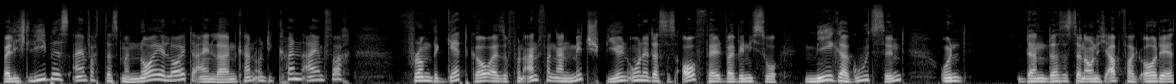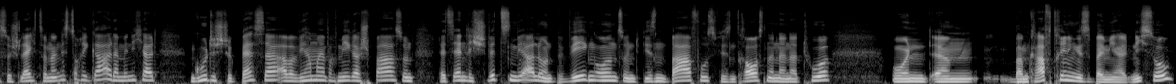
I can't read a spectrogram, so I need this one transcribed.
weil ich liebe es einfach, dass man neue Leute einladen kann und die können einfach from the get-go, also von Anfang an mitspielen, ohne dass es auffällt, weil wir nicht so mega gut sind. Und dann, dass es dann auch nicht abfuckt, oh, der ist so schlecht, sondern ist doch egal, dann bin ich halt ein gutes Stück besser, aber wir haben einfach mega Spaß und letztendlich schwitzen wir alle und bewegen uns und wir sind barfuß, wir sind draußen in der Natur und ähm, beim Krafttraining ist es bei mir halt nicht so.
